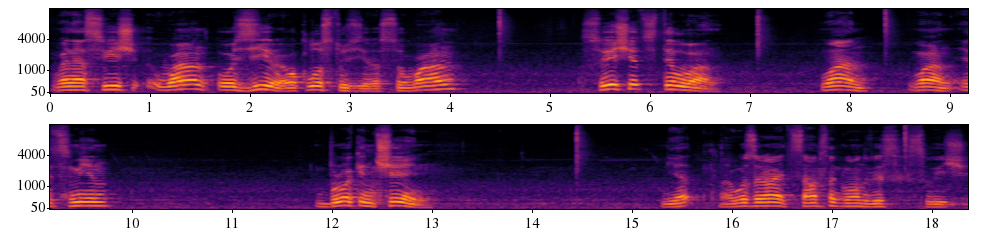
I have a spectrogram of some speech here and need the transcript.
when I switch 1 or 0 or close to 0 so 1 switch it still 1 1 1 it's mean broken chain. Yeah I was right. Something wrong with switch.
